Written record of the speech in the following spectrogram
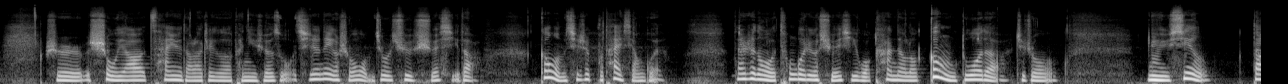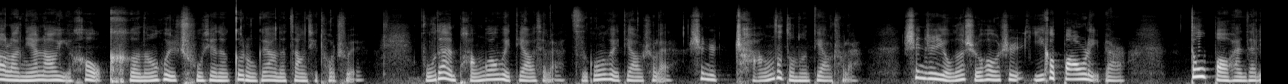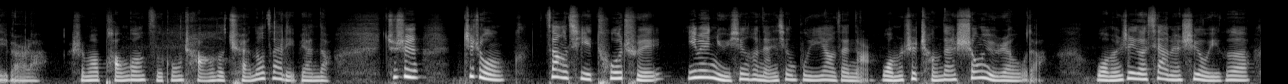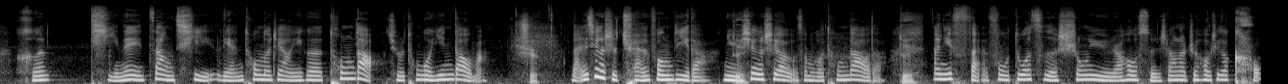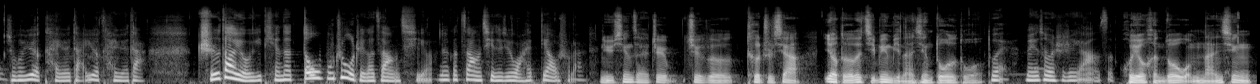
是受邀参与到了这个盆底学组。其实那个时候我们就是去学习的，跟我们其实不太相关。但是呢，我通过这个学习，我看到了更多的这种女性到了年老以后可能会出现的各种各样的脏器脱垂，不但膀胱会掉下来，子宫会掉出来，甚至肠子都能掉出来，甚至有的时候是一个包里边。都包含在里边了，什么膀胱、子宫、肠子全都在里边的，就是这种脏器脱垂。因为女性和男性不一样在哪儿？我们是承担生育任务的，我们这个下面是有一个和体内脏器连通的这样一个通道，就是通过阴道嘛。是。男性是全封闭的，女性是要有这么个通道的。对，那你反复多次的生育，然后损伤了之后，这个口就会越开越大，越开越大，直到有一天它兜不住这个脏器了，那个脏器它就往下掉出来。女性在这这个特质下，要得的疾病比男性多得多。对，没错，是这个样子。会有很多我们男性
